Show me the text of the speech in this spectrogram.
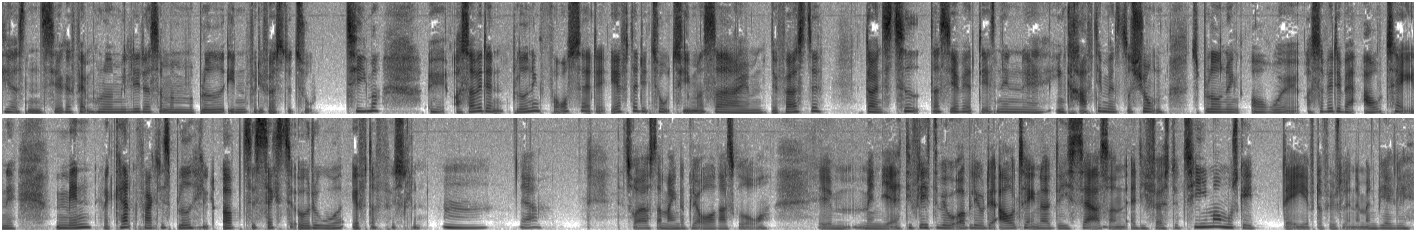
de her sådan cirka 500 ml, som man må bløde inden for de første to timer. Øh, og så vil den blødning fortsætte efter de to timer. Så øh, det første døgns tid, der siger vi, at det er sådan en, øh, en kraftig menstruationsblødning, og, øh, og så vil det være aftagende. Men man kan faktisk bløde helt op til 6-8 uger efter fødslen. Mm, ja, det tror jeg også, der er mange, der bliver overrasket over. Øhm, men ja, de fleste vil jo opleve det aftagende, og det er især sådan, at de første timer, måske dage efter fødslen, at man virkelig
